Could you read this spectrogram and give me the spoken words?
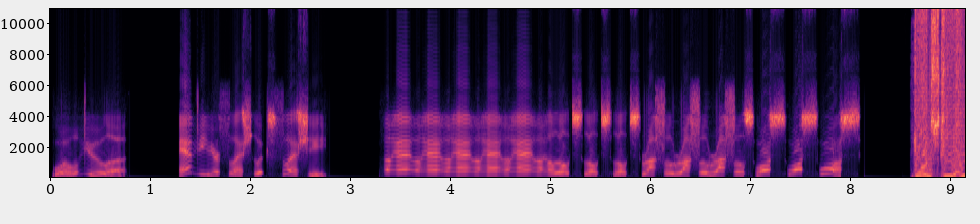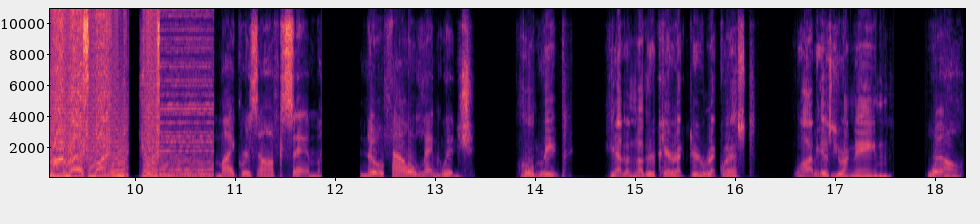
Whoa, Eula. Andy, your flesh looks fleshy. Lots, lots, lots, ruffle, ruffle, ruffle, swass, swass, swass. Let's do my laugh. Microsoft Sam. No foul language. Oh great. Yet another character request. What is your name? Well,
